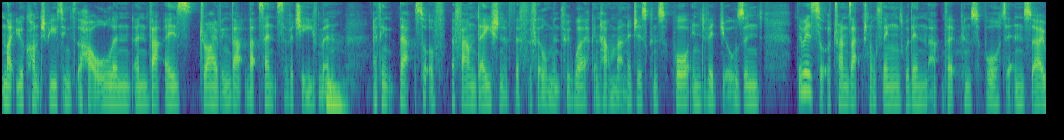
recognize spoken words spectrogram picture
like you're contributing to the whole and and that is driving that that sense of achievement. Mm I think that's sort of a foundation of the fulfillment through work and how managers can support individuals. And there is sort of transactional things within that that can support it. And so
